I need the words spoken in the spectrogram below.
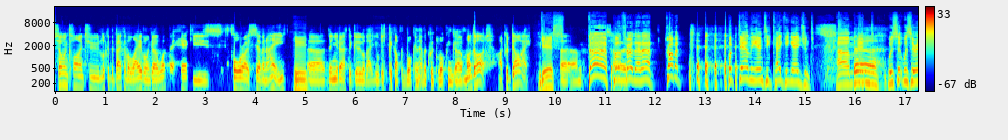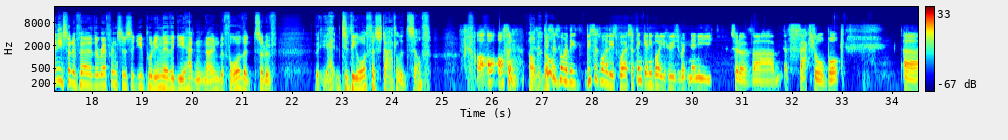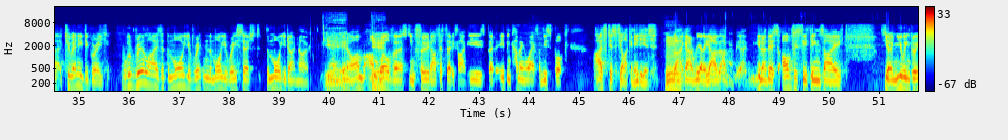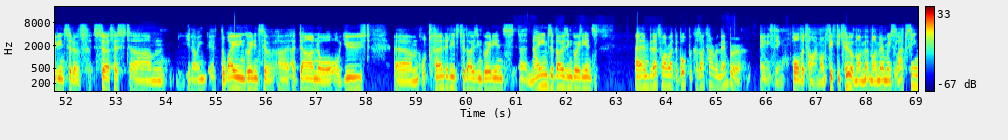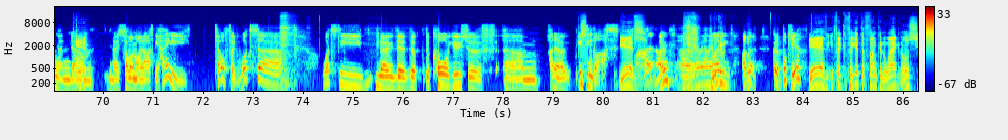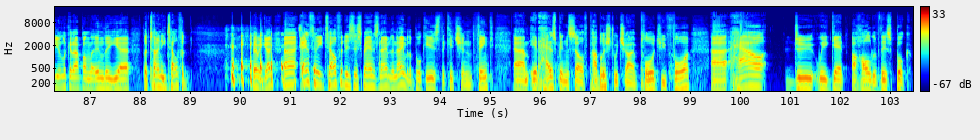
so inclined to look at the back of a label and go, what the heck is 407A, Hmm. uh, then you don't have to Google that. You'll just pick up the book and have a quick look and go, my God, I could die. Yes. Um, Ah, so- put- throw that out. Drop it. Put down the anti-caking agent. Um, Uh. and was it, was there any sort of uh, the references that you put in there that you hadn't known before? That sort of did the author startle itself? Often. Oh, this is one of these. This is one of these works. I think anybody who's written any sort of um, factual book uh, to any degree will realise that the more you've written, the more you researched, the more you don't know. Yeah. And, you know, I'm I'm Yeah. well versed in food after 35 years, but even coming away from this book. I just feel like an idiot. Hmm. Like I really, I, I, you know, there's obviously things I, you know, new ingredients that have surfaced, um, you know, in, the way the ingredients have, uh, are done or, or used, um, alternatives to those ingredients, uh, names of those ingredients. And that's why I wrote the book because I can't remember anything all the time. I'm 52 and my, my memory's lapsing. And, um, you know, someone might ask me, hey, Telford, what's, uh, what's the, you know, the, the, the core use of, um, I don't know, isinglass? Yes. I don't know. Uh, I mean, me, at, I've got, got a book here. Yeah, forget the Funk and Wagnalls, you look it up on the, in the uh, the Tony Telford. there we go. Uh, Anthony Telford is this man's name. The name of the book is The Kitchen Think. Um, it has been self published, which I applaud you for. Uh, how do we get a hold of this book?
